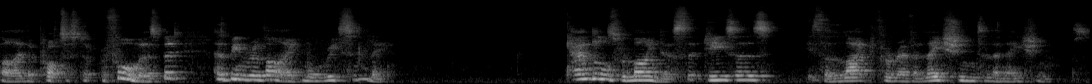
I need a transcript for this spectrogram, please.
by the Protestant reformers, but has been revived more recently. Candles remind us that Jesus is the light for revelation to the nations.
